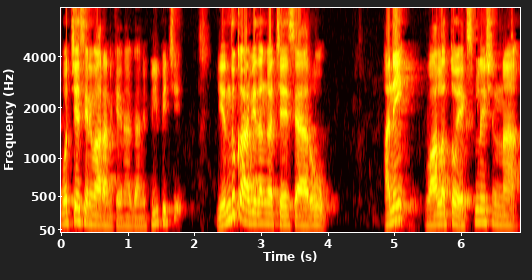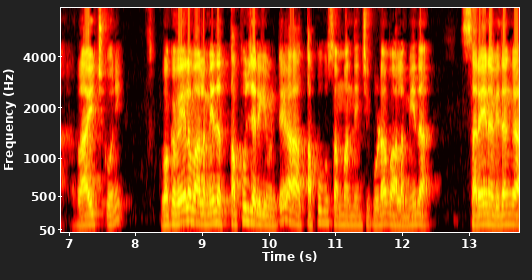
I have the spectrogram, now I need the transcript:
వచ్చే శనివారానికైనా కానీ పిలిపించి ఎందుకు ఆ విధంగా చేశారు అని వాళ్ళతో ఎక్స్ప్లెనేషన్ రాయించుకొని ఒకవేళ వాళ్ళ మీద తప్పు జరిగి ఉంటే ఆ తప్పుకు సంబంధించి కూడా వాళ్ళ మీద సరైన విధంగా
